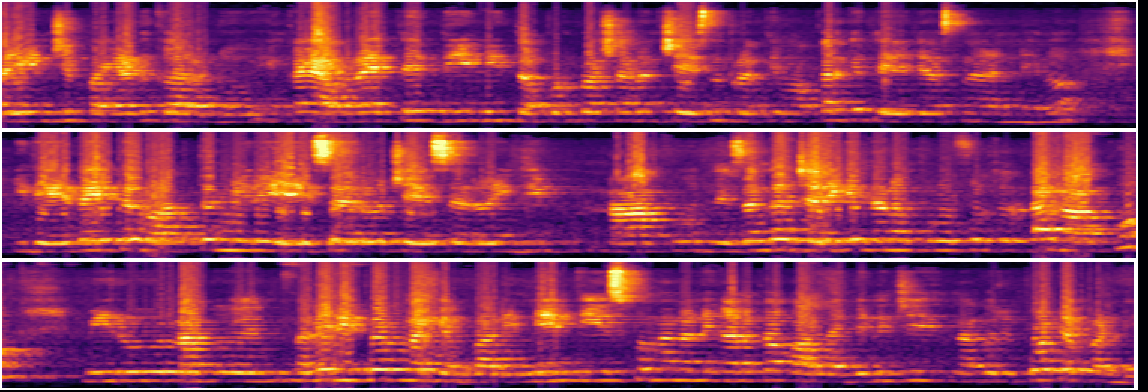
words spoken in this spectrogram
దయించి పై అధికారులు ఇంకా ఎవరైతే దీన్ని తప్పుడు ప్రచారం చేసిన ప్రతి ఒక్కరికి తెలియజేస్తున్నాను నేను. ఇది ఏదైతే వార్త మీరు వేసారో చేశారో ఇది నాకు నిజంగా జరిగిందన్న ప్రూఫ్ నాకు మీరు నాకు మళ్ళీ రిపోర్ట్ నాకు ఇవ్వాలి. నేను తీసుకున్నానని కనుక వాళ్ళ దగ్గర నుంచి నాకు రిపోర్ట్ ఇవ్వండి.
